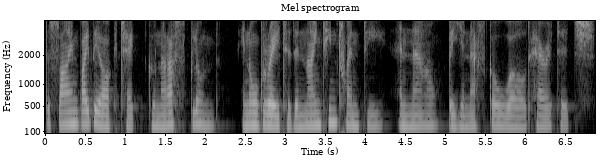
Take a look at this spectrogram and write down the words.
designed by the architect Gunnar Asplund inaugurated in 1920 and now a UNESCO World Heritage.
